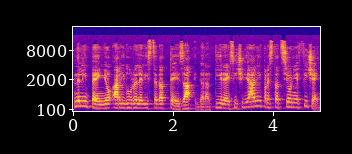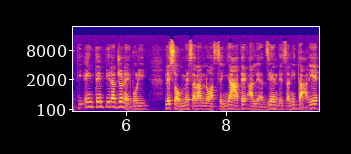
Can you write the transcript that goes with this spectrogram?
nell'impegno a ridurre le liste d'attesa e garantire ai siciliani prestazioni efficienti e in tempi ragionevoli. Le somme saranno assegnate alle aziende sanitarie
